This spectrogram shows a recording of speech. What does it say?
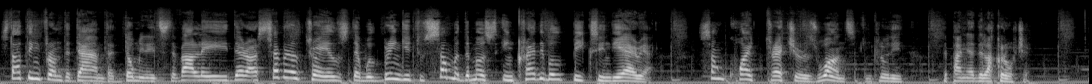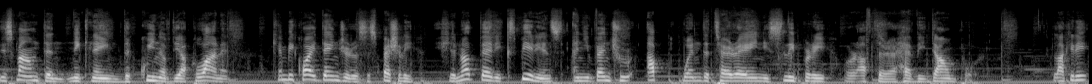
Starting from the dam that dominates the valley, there are several trails that will bring you to some of the most incredible peaks in the area, some quite treacherous ones, including the Pania della Croce. This mountain, nicknamed the Queen of the Apuane, can be quite dangerous, especially if you're not very experienced and you venture up when the terrain is slippery or after a heavy downpour. Luckily,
